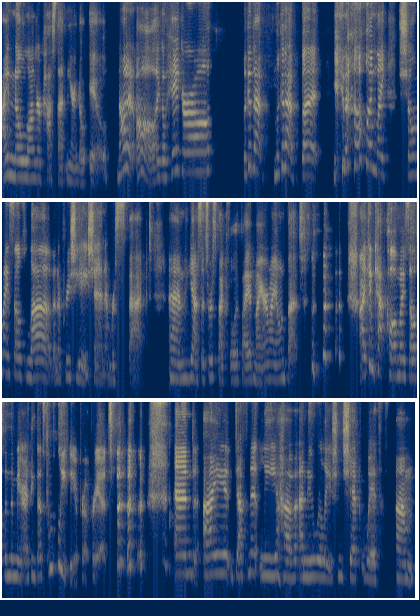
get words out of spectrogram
I no longer pass that mirror and go, ew, not at all. I go, hey girl, look at that, look at that butt, you know, and like show myself love and appreciation and respect. And yes, it's respectful if I admire my own butt. I can catcall myself in the mirror. I think that's completely appropriate. and I definitely have a new relationship with um,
